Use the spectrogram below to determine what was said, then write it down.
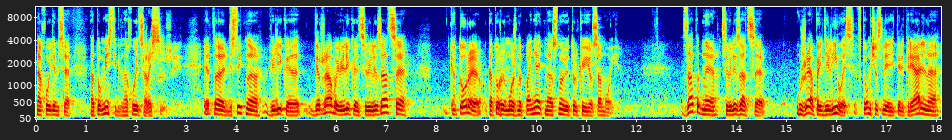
находимся на том месте, где находится Россия. Это действительно великая держава, великая цивилизация, которая, которую можно понять на основе только ее самой. Западная цивилизация уже определилась, в том числе и территориально,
